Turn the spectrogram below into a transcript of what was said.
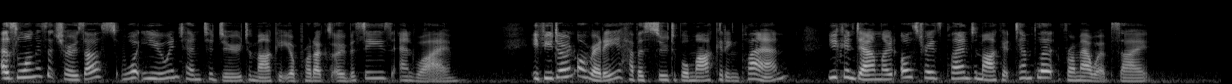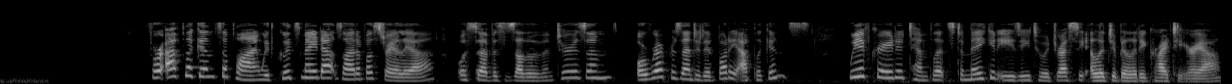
as long as it shows us what you intend to do to market your products overseas and why. If you don't already have a suitable marketing plan, you can download Austrade's Plan to Market template from our website. For applicants applying with goods made outside of Australia or services other than tourism or representative body applicants, we have created templates to make it easy to address the eligibility criteria.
